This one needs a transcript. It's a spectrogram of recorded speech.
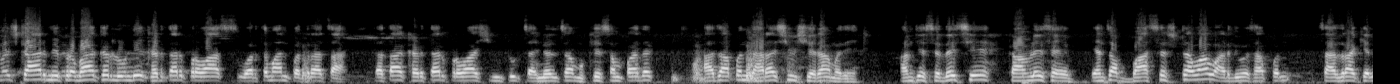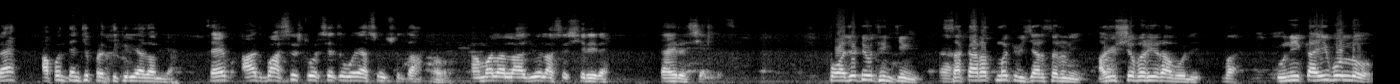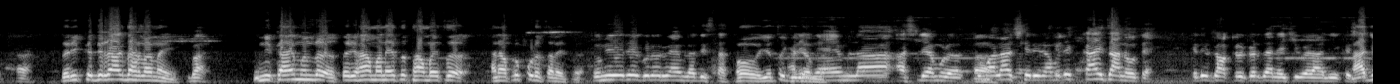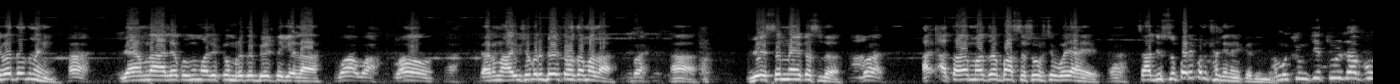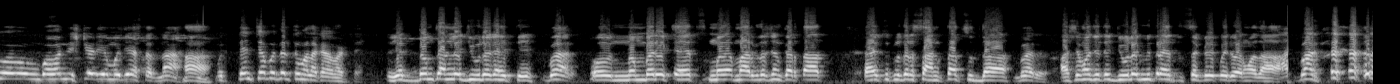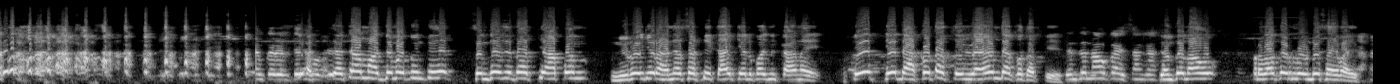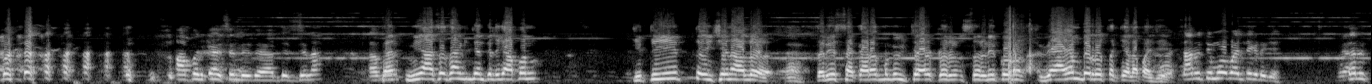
नमस्कार मी प्रभाकर लोंढे खडतर प्रवास वर्तमानपत्राचा तथा खडतर प्रवास यूट्यूब चॅनलचा मुख्य संपादक. आज आपण धाराशिव शहरामध्ये आमचे सदस्य कांबळे साहेब यांचा बासष्टावा वाढदिवस आपण साजरा केला आहे आपण त्यांची प्रतिक्रिया जाणूया. साहेब आज बासष्ट वर्षाचं वय असून सुद्धा आम्हाला लाजवेल असं शरीर आहे. काय आहे? पॉझिटिव्ह थिंकिंग हा. सकारात्मक विचारसरणी आयुष्यभर ही राबवली. कुणी काही बोललो हा. तरी कधी राग धरला नाही. कुणी काय म्हणलं तरी हा म्हणायचं थांबायचं आणि आपलं पुढे चालायचं. तुम्ही रेग्युलर व्यायामला दिसतात. हो येतो आणि की आम्ही. व्यायामला. असल्यामुळं तुम्हाला शरीरामध्ये काय जाणवत आहे कधी डॉक्टरकडे जाण्याची वेळ आली अजिबातच नाही. हा. व्यायामला आल्यापासून माझ्या कमरेचा बेल्ट गेला. वा वा हो. हा. कारण आयुष्यभर बेल्ट होता मला. बर. हा. व्यसन नाही कसलं. बर. आ- आता माझं बासष्ट वर्ष वय आहे. हा. साधी सुपारी पण खाली नाही कधी मी. मग तुमचे तुळजापूर भवानी स्टेडियममध्ये असतात ना? हा. मग त्यांच्याबद्दल तुम्हाला काय वाटतंय? एकदम चांगले जीवलग आहेत ते. बर. हो, नंबर एक आहेत म- मार्गदर्शन करतात. काय चुकलं तर सांगतात सुद्धा. बर. असे माझे ते जीवलग मित्र आहेत सगळे परिवार माझा हा. बर. करेल ते त्या- त्याच्या माध्यमातून ते संदेश देतात की आपण निरोगी राहण्यासाठी काय केलं पाहिजे काय नाही. ते ते दाखवतात ते व्यायाम दाखवतात ते. त्यांचं नाव काय सांगा? त्यांचं नाव प्रभाकर लोंढे साहेब आहेत. आपण काय संदेश द्याल जनतेला? आपण पण मी असं सांगितलं जनतेला की आपण किती टेन्शन आलं. तरी सकारात्मक विचार कर सरणी करून व्यायाम दररोजचा केला पाहिजे. चालू ते मोबाईल तिकडे घे. चालू.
